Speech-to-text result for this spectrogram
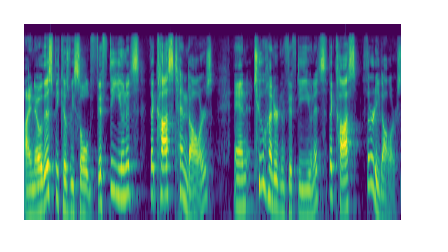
I know this because we sold 50 units that cost $10 and 250 units that cost $30.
